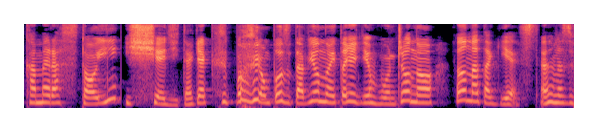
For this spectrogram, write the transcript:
kamera stoi i siedzi, tak jak ją postawiono i tak jak ją włączono, to ona tak jest. Natomiast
